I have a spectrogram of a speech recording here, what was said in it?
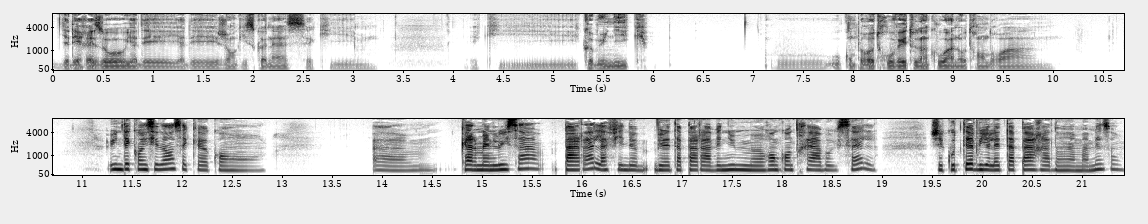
il y a des réseaux, il y a des, il y a des gens qui se connaissent et qui, et qui communiquent, ou, qu'on peut retrouver tout d'un coup à un autre endroit. Une des coïncidences, c'est que quand euh, Carmen Luisa Parra, la fille de Violeta Parra, est venue me rencontrer à Bruxelles, j'écoutais Violeta Parra dans ma maison.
